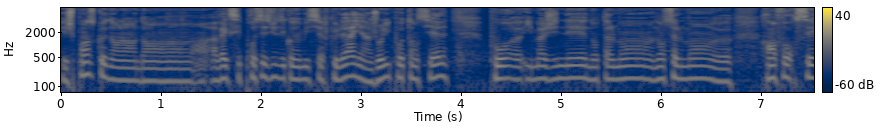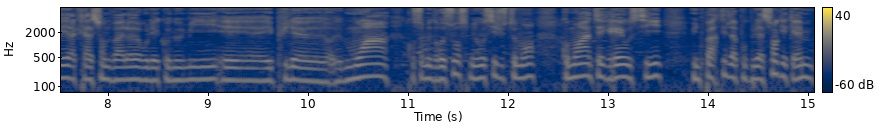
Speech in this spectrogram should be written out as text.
Et je pense que dans, dans avec ces processus d'économie circulaire, il y a un joli potentiel pour euh, imaginer notamment, non seulement euh, renforcer la création de valeur ou l'économie et, et puis le, moins consommer de ressources, mais aussi justement comment intégrer aussi une partie de la population qui est quand même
